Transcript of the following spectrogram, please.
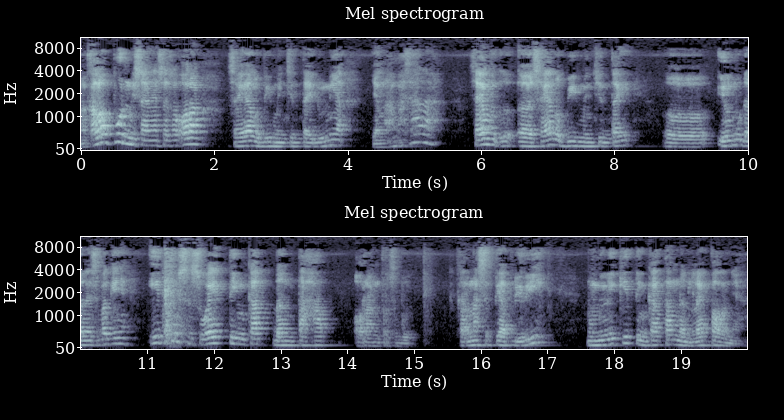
Nah, kalaupun misalnya seseorang saya lebih mencintai dunia, ya nggak masalah. Saya uh, saya lebih mencintai uh, ilmu dan lain sebagainya. Itu sesuai tingkat dan tahap orang tersebut. Karena setiap diri memiliki tingkatan dan levelnya.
